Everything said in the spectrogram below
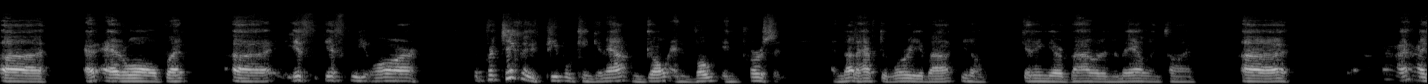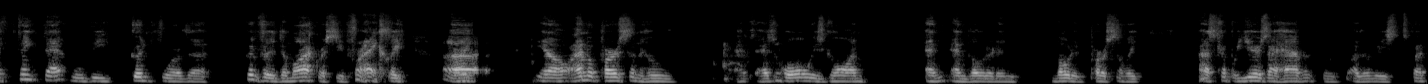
uh, at, at, all. But uh, if if we are, particularly if people can get out and go and vote in person and not have to worry about you know getting their ballot in the mail in time, uh, I, I, think that will be good for the good for the democracy. Frankly, uh, you know, I'm a person who has, has always gone and, and voted and voted personally. Last couple years, I haven't for other reasons, but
